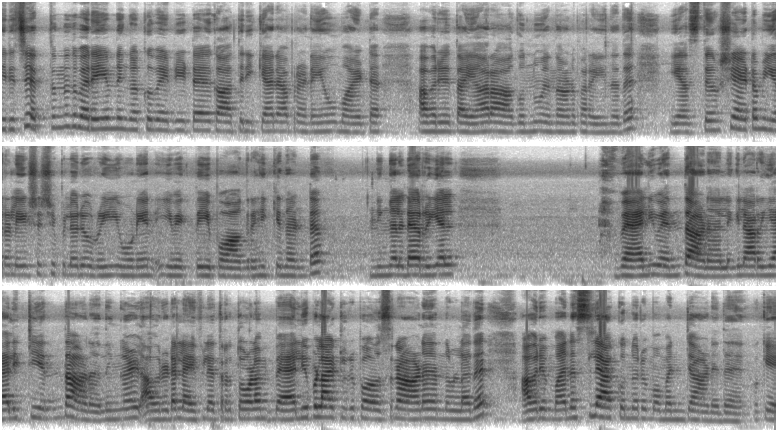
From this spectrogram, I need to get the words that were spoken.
തിരിച്ചെത്തുന്നത് വരെയും നിങ്ങൾക്ക് വേണ്ടിയിട്ട് കാത്തിരിക്കാൻ ആ പ്രണയവുമായിട്ട് അവർ തയ്യാറാകുന്നു എന്നാണ് പറയുന്നത്. യെസ് തീർച്ചയായിട്ടും ഈ റിലേഷൻഷിപ്പിലൊരു റീയൂണിയൻ ഈ വ്യക്തി ഇപ്പോൾ ആഗ്രഹിക്കുന്നുണ്ട്. നിങ്ങളുടെ റിയൽ വാല്യൂ എന്താണ് അല്ലെങ്കിൽ ആ റിയാലിറ്റി എന്താണ് നിങ്ങൾ അവരുടെ ലൈഫിൽ എത്രത്തോളം വാല്യുബിൾ ആയിട്ടുള്ളൊരു പേഴ്സൺ ആണ് എന്നുള്ളത് അവർ മനസ്സിലാക്കുന്ന ഒരു മൊമെന്റാണിത് okay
